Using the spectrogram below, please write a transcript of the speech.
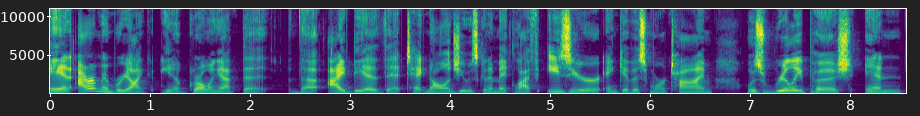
And I remember like, you know, growing up the the idea that technology was going to make life easier and give us more time was really pushed and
